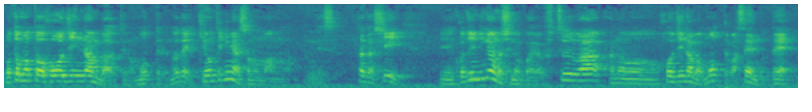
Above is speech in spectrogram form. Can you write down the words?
もともと法人ナンバーっていうのを持ってるので基本的にはそのまんまです、ただし、えー個人事業主の場合は普通はあの法人ナンバーを持ってませんので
